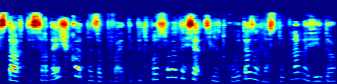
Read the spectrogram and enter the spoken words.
Ставте сердечко, не забувайте підписуватися, слідкуйте за наступними відео.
